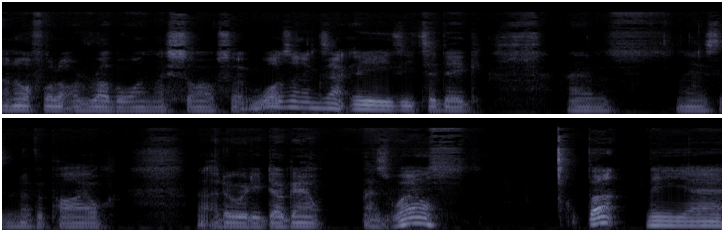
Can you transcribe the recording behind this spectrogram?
an awful lot of rubble on the soil. So it wasn't exactly easy to dig. Um, there's another pile that I'd already dug out as well. But the uh,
